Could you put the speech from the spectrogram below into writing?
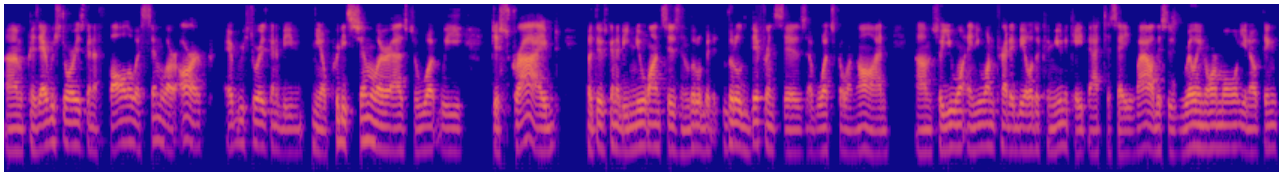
because um, every story is going to follow a similar arc. Every story is going to be you know pretty similar as to what we described but there's going to be nuances and little bit little differences of what's going on um, so you want and you want to try to be able to communicate that to say, wow, this is really normal. You know, thing.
